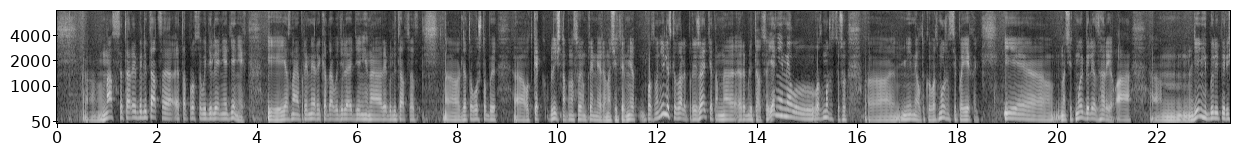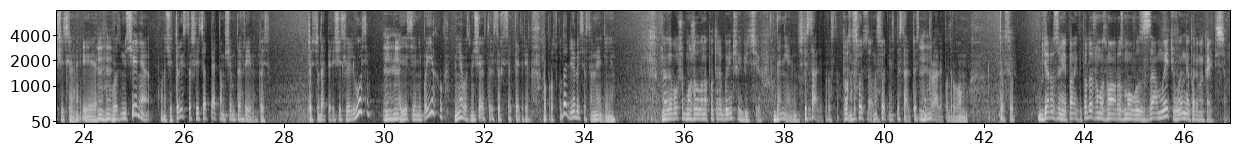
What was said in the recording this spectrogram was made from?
А, У нас эта реабилитация, это просто выделение денег. И я знаю примеры, когда выделяют деньги на реабилитацию э, для того, чтобы, э, вот как лично на своем примере, значит, мне позвонили, сказали, приезжайте там на реабилитацию. Я не имел возможности, что, э, не имел такой возможности поехать. И, значит, мой билет сгорел, а эм, деньги были перечислены. И возмещение, значит, 365 там чем-то гривен. То есть то есть сюда перечислили 8, а если я не поехал, меня возмещают 365 гривен. Вопрос, куда делись остальные деньги? Не дай Бог, щоб можливо на потреби інших бійців. Да не, списали просто. Просто на, сотні списали. на сотні списали, то есть украли по-другому. То есть вот Я розумію, пане продовжимо з вами розмову за мить. Ви не перемикайтеся.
